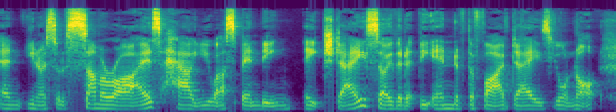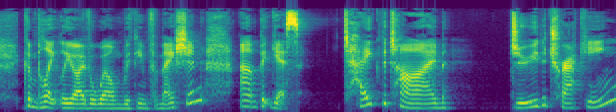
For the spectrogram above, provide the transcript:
and you know sort of summarize how you are spending each day so that at the end of the five days you're not completely overwhelmed with information um, but yes take the time, do the tracking,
